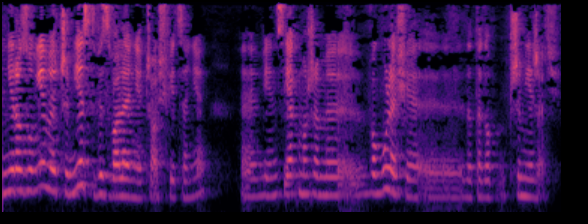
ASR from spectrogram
nie rozumiemy, czym jest wyzwolenie czy oświecenie, więc jak możemy w ogóle się e, do tego przymierzać?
